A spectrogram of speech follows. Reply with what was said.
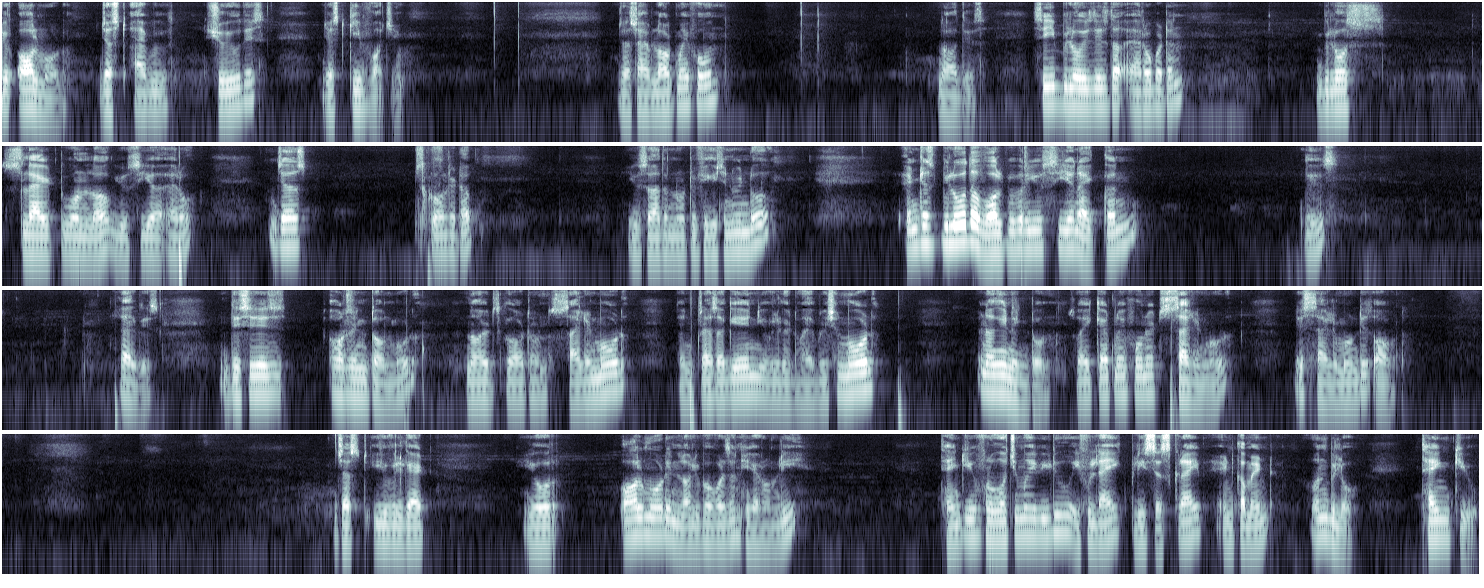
your all mode. Just I will show you this. Just keep watching. Just I have locked my phone. Now this. See below is this the arrow button. Below slide to unlock you see a arrow. Just scroll it up. You saw the notification window. And just below the wallpaper you see an icon this like this. This is on ringtone mode. Now it's got on silent mode. Then press again. You will get vibration mode. And again ringtone. So i kept my phone at silent mode. This silent mode is out. Just you will get your all mode in lollipop version here only. Thank you for watching my video. If you like please subscribe and comment on below. Thank you.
